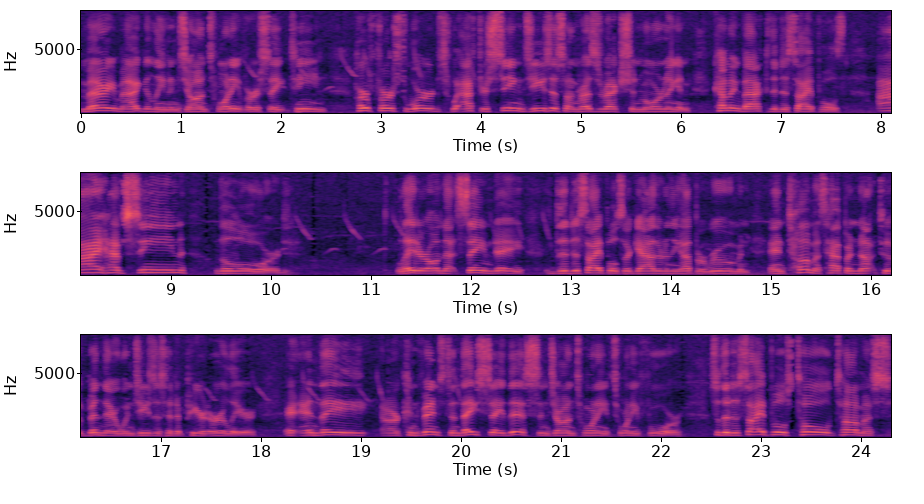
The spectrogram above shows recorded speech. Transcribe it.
Mary Magdalene in John 20, verse 18, her first words after seeing Jesus on resurrection morning and coming back to the disciples I have seen the Lord. Later on that same day, the disciples are gathered in the upper room, and, and Thomas happened not to have been there when Jesus had appeared earlier and they are convinced, and they say this in John 20, 24. So the disciples told Thomas,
